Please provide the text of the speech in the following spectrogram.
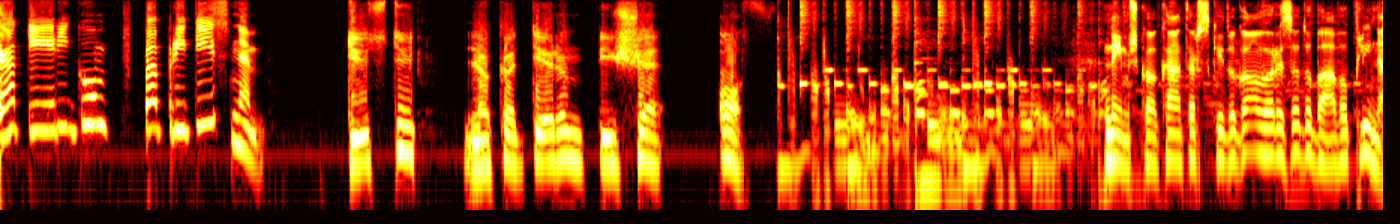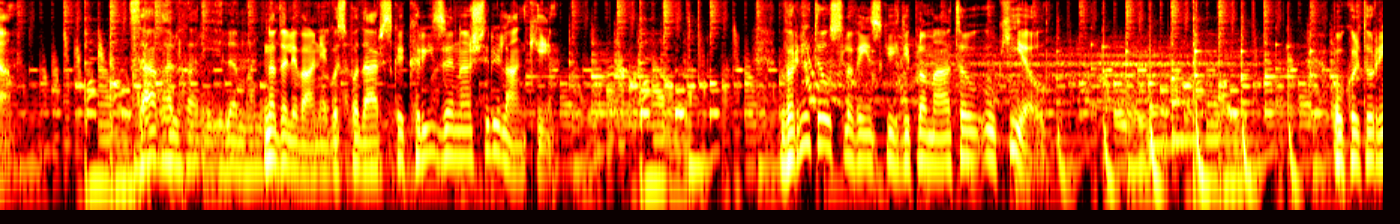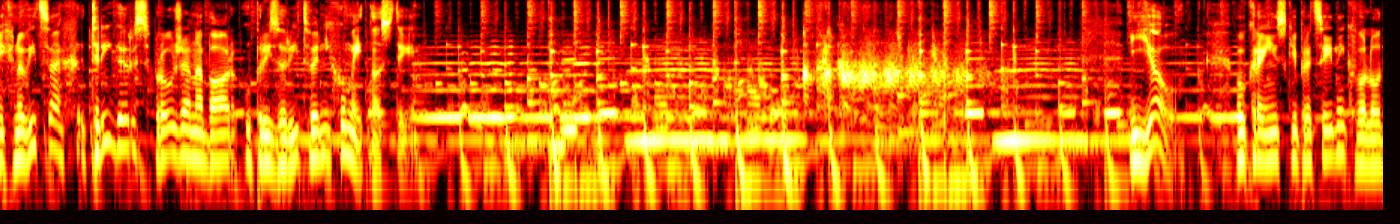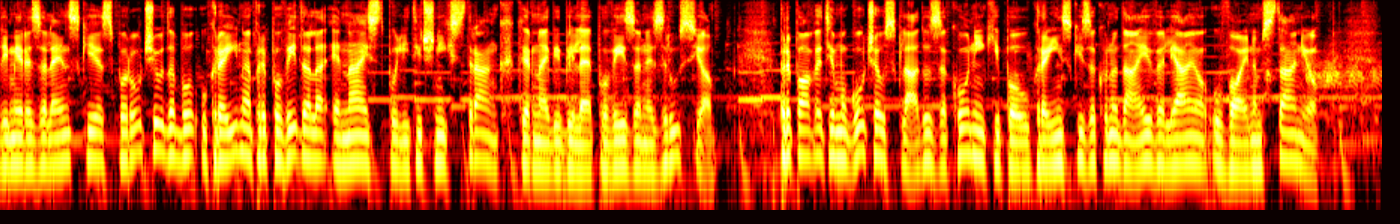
Kateri gumb pa pritisnem? Tisti, na katerem piše OF. Nemško-katarski dogovor za dobavo plina. Nadaljevanje gospodarske krize na Šrilanki. Vrnitev slovenskih diplomatov v Kijev. V kulturnih novicah Trigger sproža nabor uprizoritvenih umetnosti. Jo! Ukrajinski predsednik Volodimir Zelenski je sporočil, da bo Ukrajina prepovedala 11 političnih strank, ker naj bi bile povezane z Rusijo. Prepoved je mogoča v skladu z zakoni, ki po ukrajinski zakonodaji veljajo v vojnem stanju.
